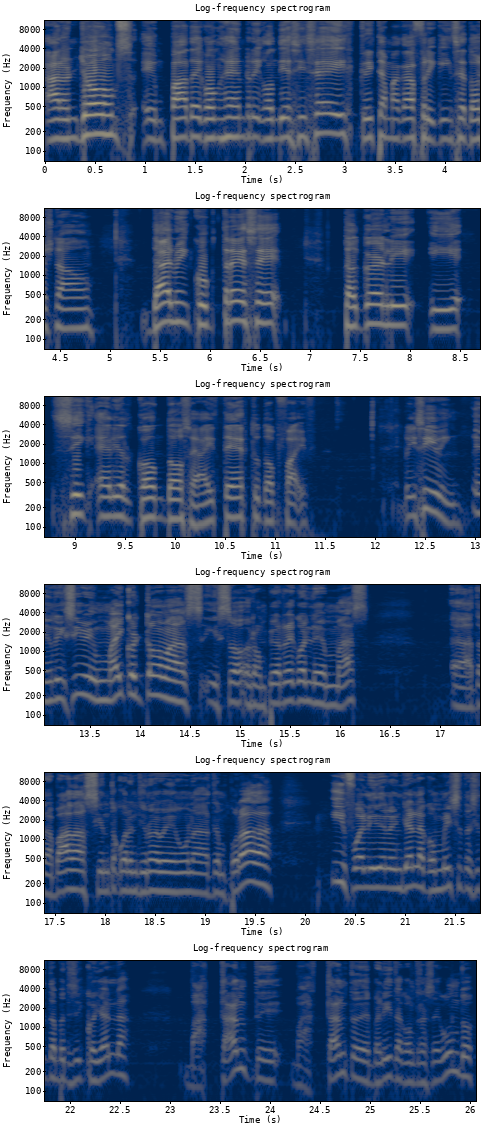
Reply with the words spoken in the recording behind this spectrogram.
Aaron Jones, empate con Henry con 16. Christian McCaffrey, 15 touchdowns. Dalvin Cook, 13. Todd Gurley y Zeke Elliott con 12. Ahí tienes tu top 5. Receiving. En receiving, Michael Thomas hizo, rompió el récord de más atrapadas, 149 en una temporada. Y fue el líder en yardas con 1725 yardas. Bastante, bastante de pelita contra el segundo,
